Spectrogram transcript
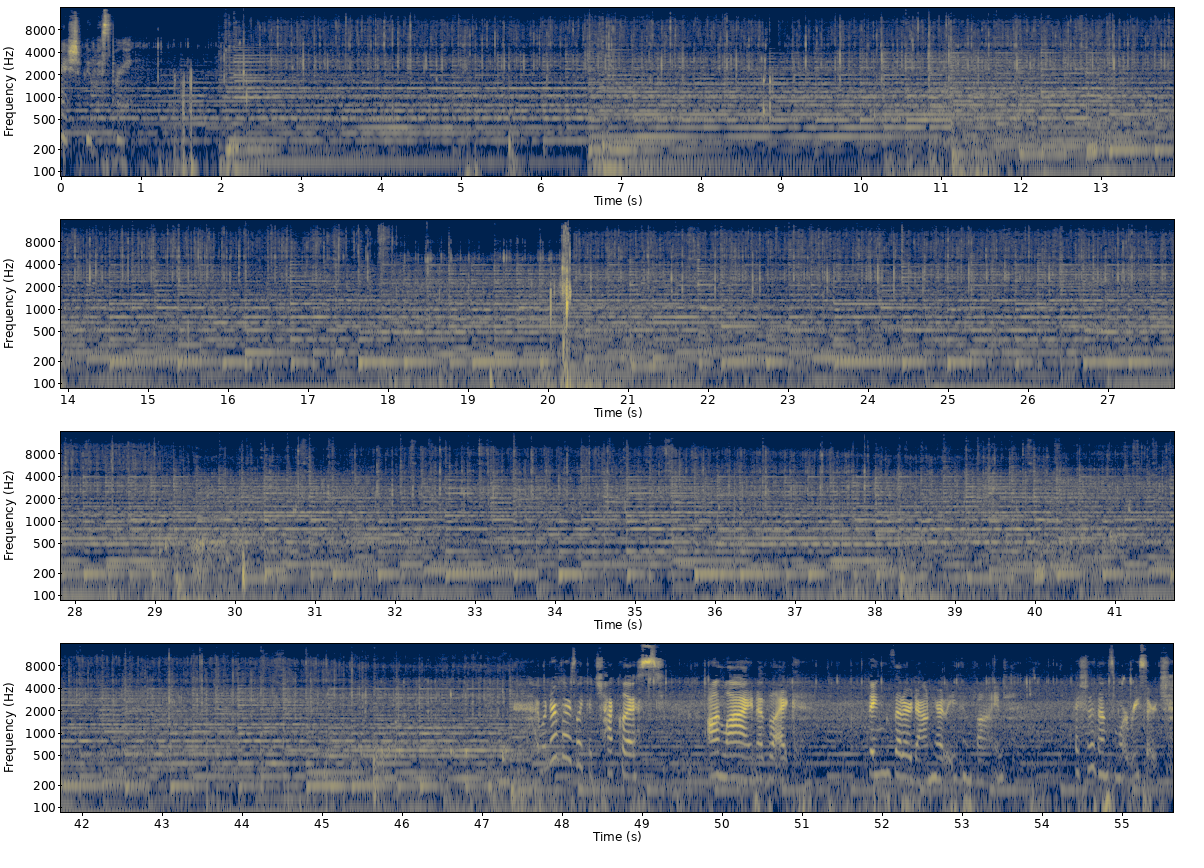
I should be whispering. A checklist online of like things that are down here that you can find. I should have done some more research.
